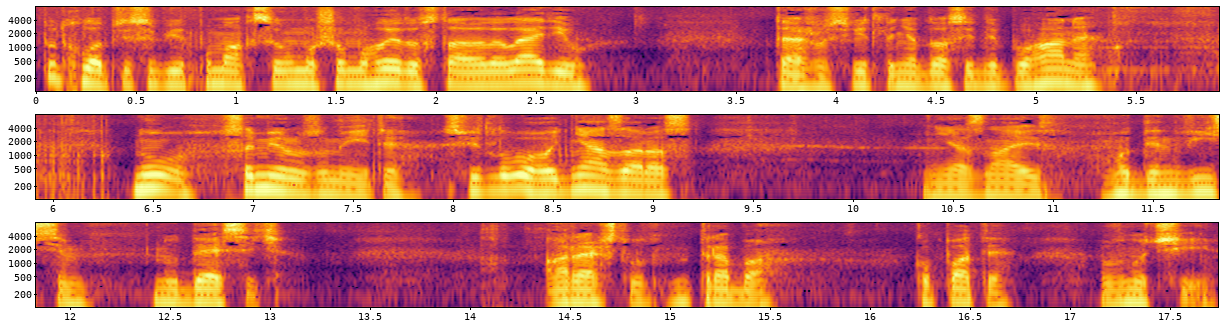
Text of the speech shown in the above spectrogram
Тут хлопці собі по максимуму, що могли, доставили ледів. Теж освітлення досить непогане. Ну, самі розумієте, світлового дня зараз, я знаю, годин 8, ну 10. А решту треба копати вночі.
